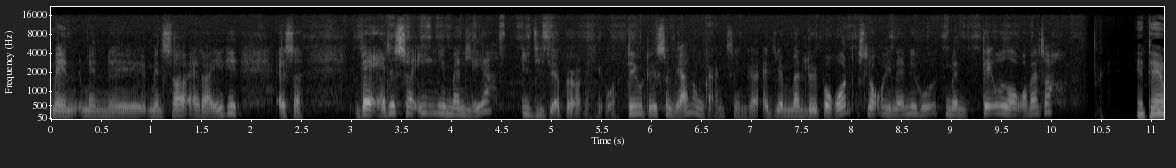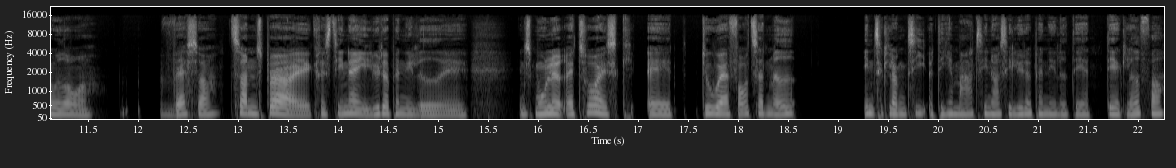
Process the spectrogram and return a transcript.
men, men, øh, men så er der ikke, altså, hvad er det så egentlig, man lærer i de der børnehaver? Det er jo det, som jeg nogle gange tænker, at jamen, man løber rundt og slår hinanden i hovedet, men derudover, hvad så? Ja, derudover, hvad så? Sådan spørger øh, Christina i lytterpanelet øh, en smule retorisk. Øh, du er fortsat med indtil klokken 10, og det er Martin også i lytterpanelet. Det er, det er jeg glad for.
